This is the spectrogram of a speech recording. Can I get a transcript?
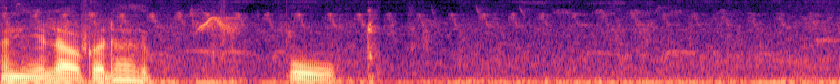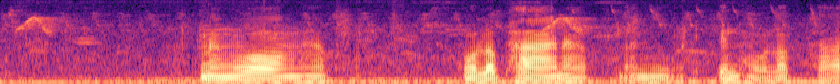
อันนี้เราก็ได้ปลูกนางวองนะครับ โหระพานะครับ อันนี้เป็นโหระพา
